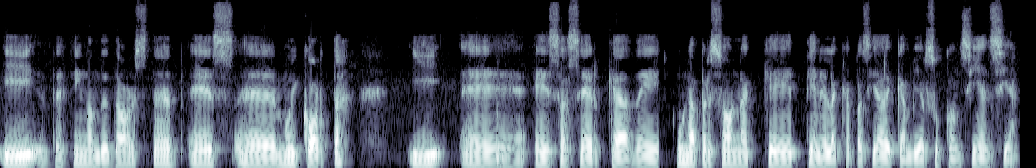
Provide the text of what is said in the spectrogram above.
y The Thing on the Doorstep es eh, muy corta y eh, es acerca de una persona que tiene la capacidad de cambiar su conciencia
